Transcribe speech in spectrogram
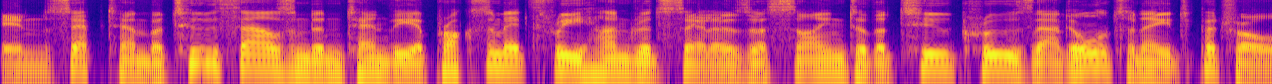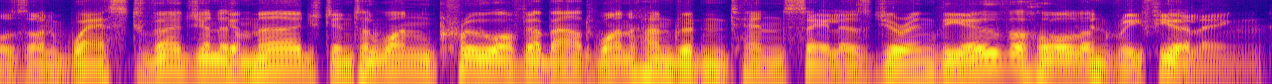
In September 2010 the approximate 300 sailors assigned to the two crews that alternate patrols on West Virginia merged into one crew of about 110 sailors during the overhaul and refueling,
